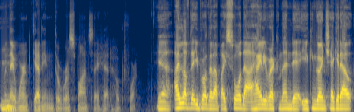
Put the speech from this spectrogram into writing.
when mm. they weren't getting the response they had hoped for. Yeah, I love that you brought that up. I saw that. I highly recommend it. You can go and check it out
